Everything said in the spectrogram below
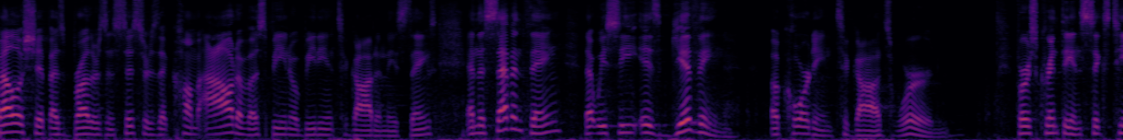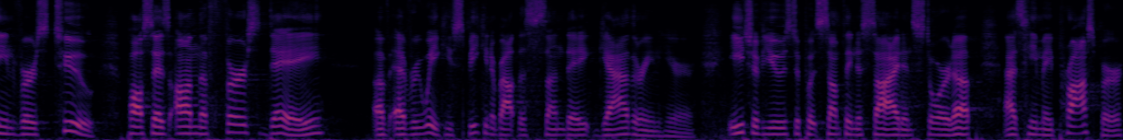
fellowship as brothers and sisters that come out of us being obedient to God in these things. And the seventh thing that we see is giving according to God's word. 1 Corinthians 16, verse 2, Paul says, On the first day of every week. He's speaking about the Sunday gathering here. Each of you is to put something aside and store it up as he may prosper,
